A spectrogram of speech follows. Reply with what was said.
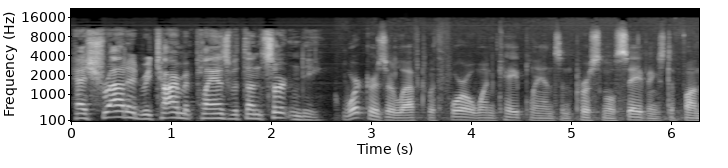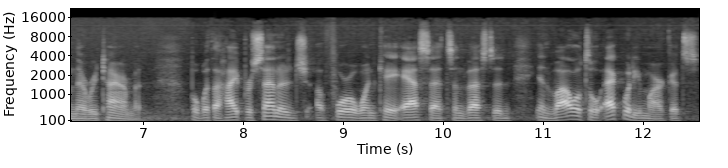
has shrouded retirement plans with uncertainty. Workers are left with 401k plans and personal savings to fund their retirement but with a high percentage of 401k assets invested in volatile equity markets,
